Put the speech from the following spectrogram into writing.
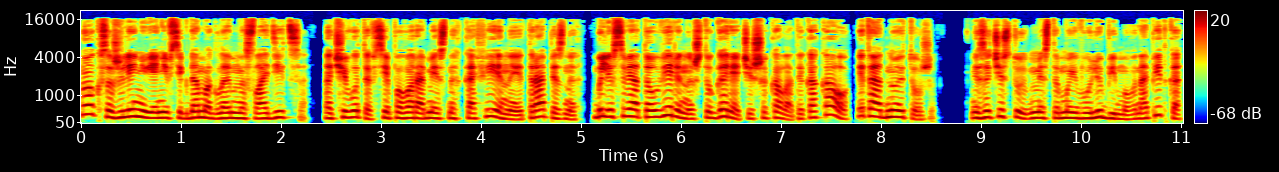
Но, к сожалению, я не всегда могла им насладиться. А чего-то все повара местных кофеин и трапезных были свято уверены, что горячий шоколад и какао — это одно и то же. И зачастую вместо моего любимого напитка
